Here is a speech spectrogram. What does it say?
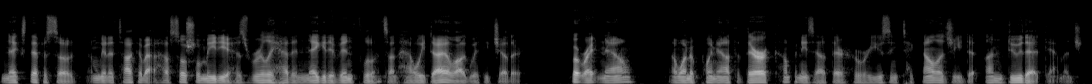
Next episode, I'm going to talk about how social media has really had a negative influence on how we dialogue with each other. But right now, I want to point out that there are companies out there who are using technology to undo that damage.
